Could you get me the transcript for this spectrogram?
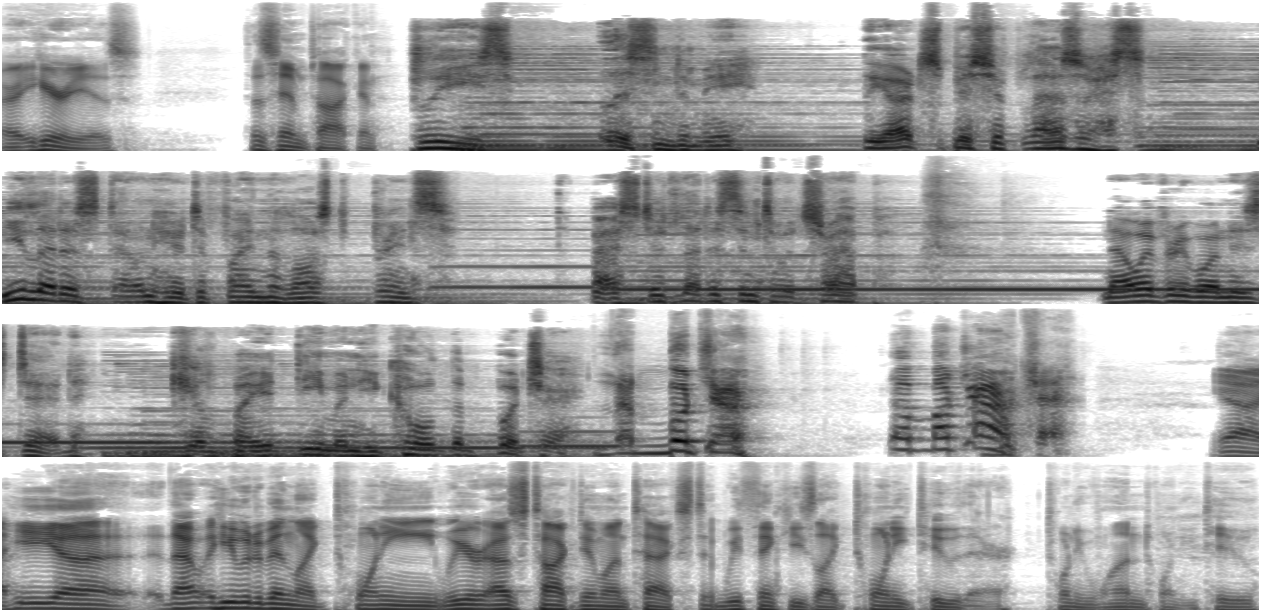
All right, here he is. This is him talking. Please, listen to me. The Archbishop Lazarus. He led us down here to find the lost prince. The bastard led us into a trap. Now everyone is dead, killed by a demon he called the Butcher. The butcher. The butcher. Yeah, he uh that he would have been like 20. We were I was talking to him on text. We think he's like 22 there. 21, 22.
